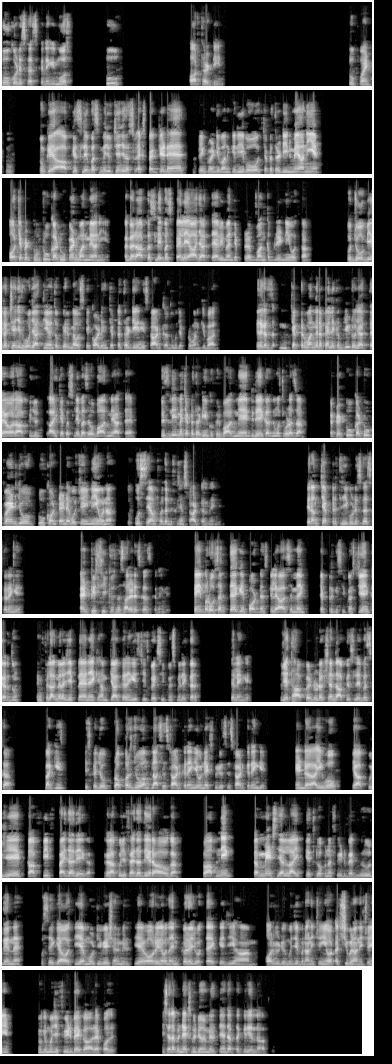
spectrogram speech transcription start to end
टू को डिस्कस करेंगे, मोस्ट टू और थर्टीन। Two point two. क्योंकि आपके सिलेबस में जो चेंजेस एक्सपेक्टेड हैं स्प्रिंग ट्वेंटी वन के लिए वो चैप्टर थर्टीन में आनी है और चैप्टर टू टू का टू पॉइंट वन में आनी है। अगर आपका सिलेबस पहले आ जाता है, अभी मैंने चैप्टर वन कंप्लीट नहीं होता तो जो भी अगर चेंजेस हो जाती हैं तो फिर मैं उसके अकॉर्डिंग चैप्टर थर्टीन ही स्टार्ट कर दूँगा चैप्टर वन के बाद। फिर अगर चैप्टर वन मेरा पहले कंप्लीट हो जाता है और आपकी जो आई कैप का सिलेबस है वो बाद में आता है तो इसलिए मैं चैप्टर थर्टीन को फिर बाद में डिले कर दूँगा थोड़ा सा चैप्टर टू का टू पॉइंट जो टू कंटेंट है वो चेंज नहीं होना तो उससे हम फर्दर डिस्कशन स्टार्ट कर देंगे। फिर हम चैप्टर थ्री को डिस्कस करेंगे एंड फिर सीक्वेंस में सारे डिस्कस करेंगे। कहीं पर हो सकता है कि इंपॉर्टेंस के लिहाज से मैं चैप्टर की सीक्वेंस चेंज कर दूँ, लेकिन फ़िलहाल मेरा ये प्लान है कि हम क्या करेंगे इस चीज़ को एक सीक्वेंस में लेकर चलेंगे। ये था आपका इंट्रोडक्शन आपके सिलेबस का। बाकी इसका जो प्रॉपर जो हम क्लासेस स्टार्ट करेंगे, वो नेक्स्ट वीडियो से स्टार्ट करेंगे। एंड आई होप कि आपको ये काफ़ी फ़ायदा देगा। अगर आपको ये फ़ायदा दे रहा होगा तो आपने कमेंट्स या लाइक के थ्रू अपना फीडबैक ज़रूर देना है। उससे क्या होती है मोटिवेशन मिलती है और इनक्रेज होता है कि जी हाँ और वीडियो मुझे बनानी चाहिए और अच्छी बनानी चाहिए, क्योंकि मुझे फीडबैक आ रहा है पॉजिटिव फिर नेक्स्ट वीडियो में मिलते हैं। तब तक के लिए अल्लाह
